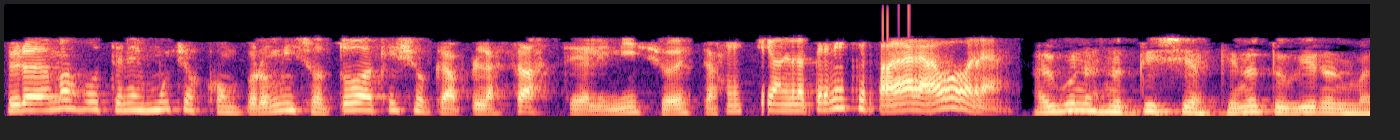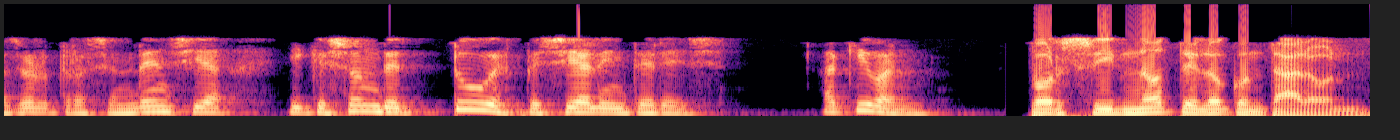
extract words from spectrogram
pero además vos tenés muchos compromisos, todo aquello que aplazaste al inicio de esta gestión, lo tenés que pagar ahora. Algunas noticias que no tuvieron mayor trascendencia y que son de tu especial interés. Aquí van. Por si no te lo contaron.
